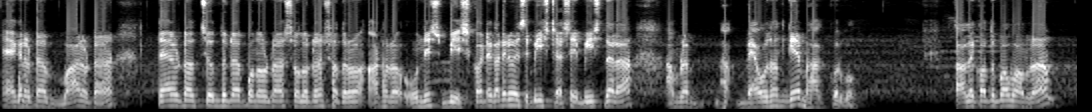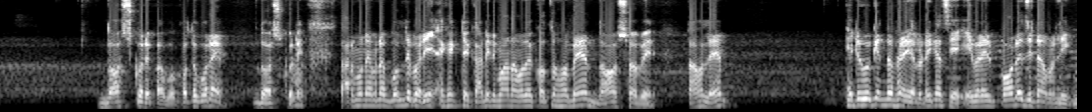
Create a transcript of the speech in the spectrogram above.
এগারোটা, বারোটা, তেরোটা, চোদ্দোটা, পনেরোটা, ষোলোটা, সতেরো, আঠারো, উনিশ, বিশ। কয়টা কাঠি রয়েছে? বিশটা। সেই বিশ দ্বারা আমরা ব্যবধানকে ভাগ করব। তাহলে কত পাবো আমরা? দশ করে পাবো। কত করে? দশ করে। তার মানে আমরা বলতে পারি এক একটা কাঠির মান আমাদের কত হবে? দশ হবে। তাহলে এটুকু কিন্তু হয়ে গেল, ঠিক আছে? এবার এর পরে যেটা আমরা লিখব,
